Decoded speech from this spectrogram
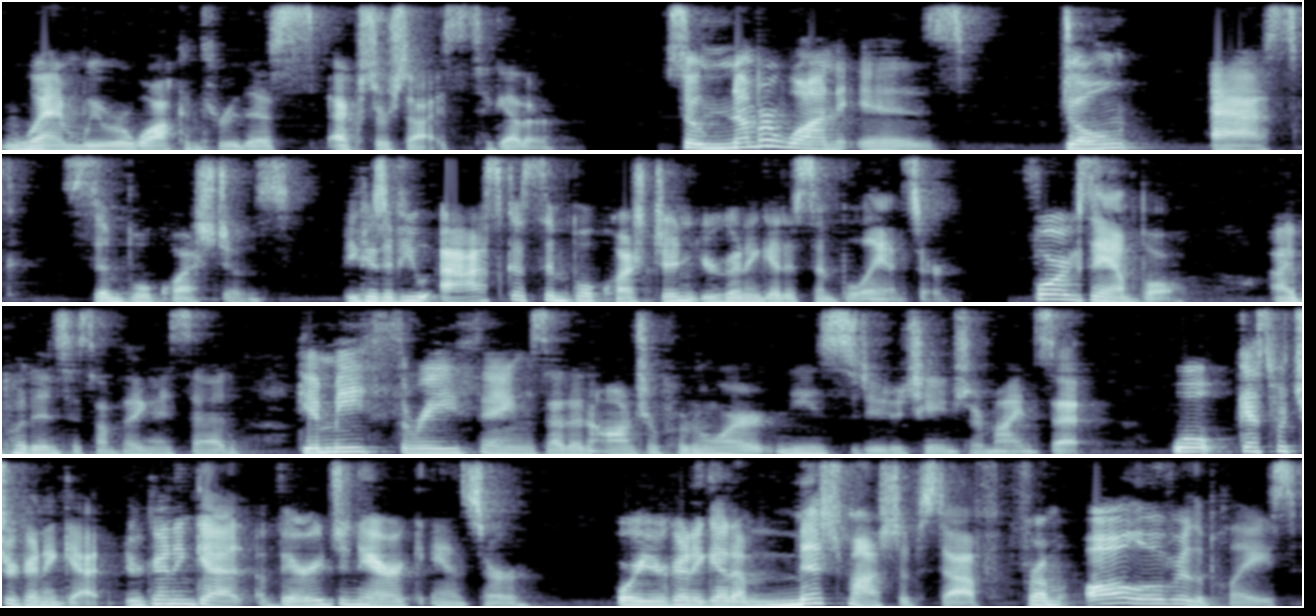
when we were walking through this exercise together. So number one is don't ask simple questions. Because if you ask a simple question, you're going to get a simple answer. For example, I put into something, I said, give me three things that an entrepreneur needs to do to change their mindset. Well, guess what you're going to get? You're going to get a very generic answer, or you're going to get a mishmash of stuff from all over the place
